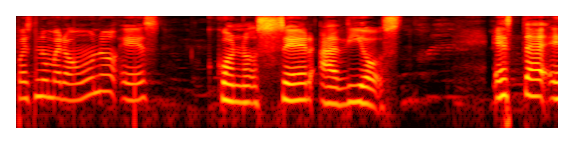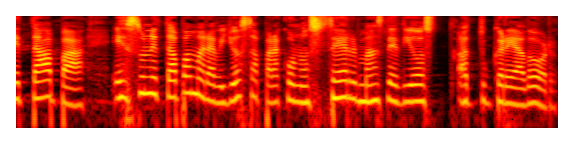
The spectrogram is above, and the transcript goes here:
Pues número uno es conocer a Dios. Esta etapa es una etapa maravillosa para conocer más de Dios, a tu Creador.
